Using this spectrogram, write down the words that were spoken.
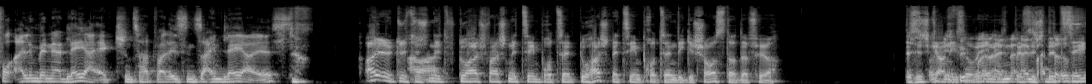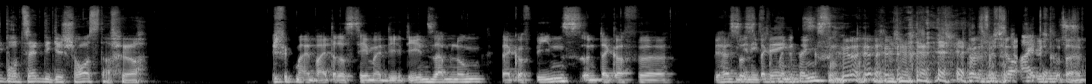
Vor allem, wenn er Layer-Actions hat, weil es in sein Layer ist. Alter, das ist nicht, du hast fast nicht 10%, du hast eine 10%ige Chance da dafür. Das ist gar Okay, nicht so wenig. ein- das ein ist eine weiteres- 10%ige Chance dafür. Ich füge mal ein weiteres Thema in die Ideensammlung. Deck of Beans und Deck of, äh, wie heißt das? Many Deck of Many Things. Das sind so Items.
